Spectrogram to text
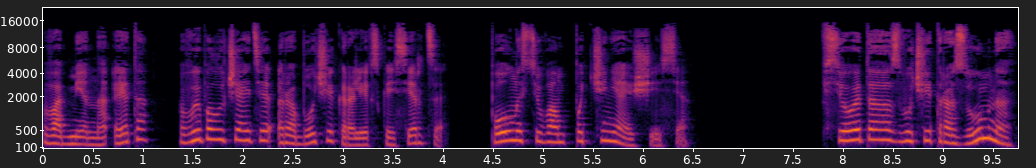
В обмен на это вы получаете рабочее королевское сердце, полностью вам подчиняющееся. «Все это звучит разумно», —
